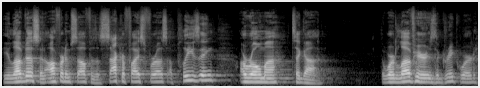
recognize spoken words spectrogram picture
He loved us and offered himself as a sacrifice for us, a pleasing aroma to God. The word love here is the Greek word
